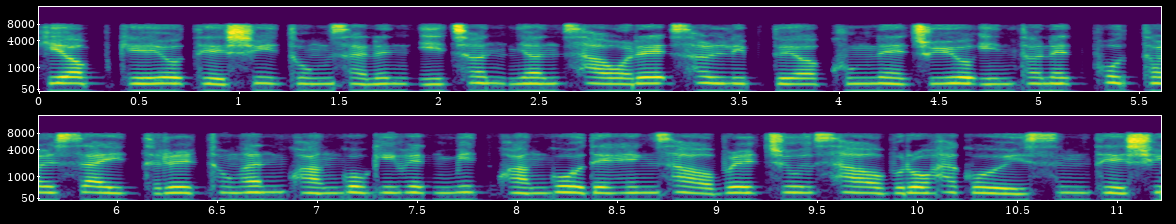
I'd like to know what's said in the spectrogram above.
기업 개요 대시 동사는 2000년 4월에 설립되어 국내 주요 인터넷 포털 사이트를 통한 광고 기획 및 광고 대행 사업을 주 사업으로 하고 있음 대시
